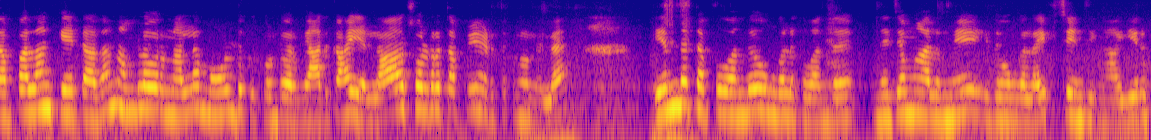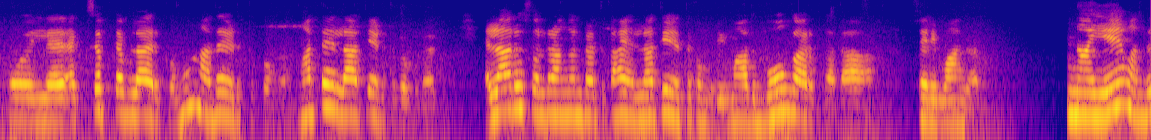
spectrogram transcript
தப்பெல்லாம் கேட்டால் தான் நம்மள ஒரு நல்ல மோல்டுக்கு கொண்டு வர முடியும். அதுக்காக எல்லாரும் சொல்கிற தப்பையும் எடுத்துக்கணும்னு இல்லை. எந்த தப்பு வந்து உங்களுக்கு வந்து நிஜமாலுமே இது உங்கள் லைஃப் சேஞ்சிங்காக இருக்கும் இல்லை அக்செப்டபுளாக இருக்குமோ அதை எடுத்துக்கோங்க. மற்ற எல்லாத்தையும் எடுத்துக்கக்கூடாது. எல்லாரும் சொல்கிறாங்கன்றதுக்காக எல்லாத்தையும் எடுத்துக்க முடியுமா? அது போங்கா இருக்காதா? சரி வாங்க. நான் ஏன் வந்து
